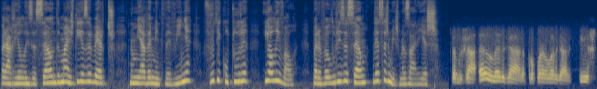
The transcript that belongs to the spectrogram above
para a realização de mais dias abertos, nomeadamente da vinha, fruticultura e olival, para valorização dessas mesmas áreas estamos já a alargar, a procurar alargar este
